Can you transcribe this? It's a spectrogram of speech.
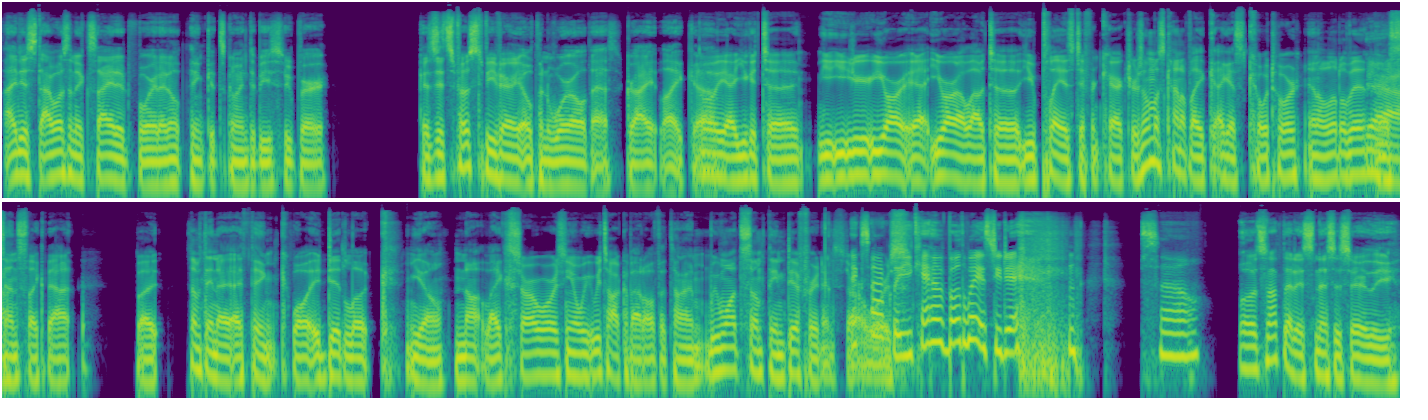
I just I wasn't excited for it. I don't think it's going to be super because it's supposed to be very open world esque, right? Like, uh, oh yeah, you get to you you, you are yeah, you are allowed to you play as different characters, almost kind of like I guess Kotor in a little bit in a sense like that. But something I, I think, well, it did look, you know, not like Star Wars. You know, we, we talk about all the time. We want something different in Star exactly. Wars. Exactly, you can't have both ways, TJ. so Well, it's not that it's necessarily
